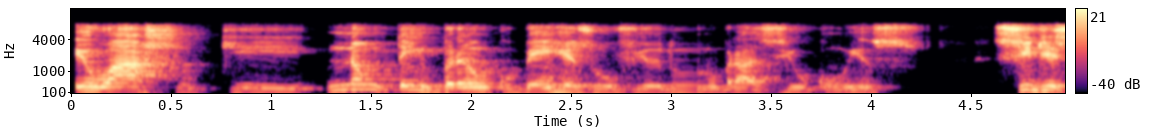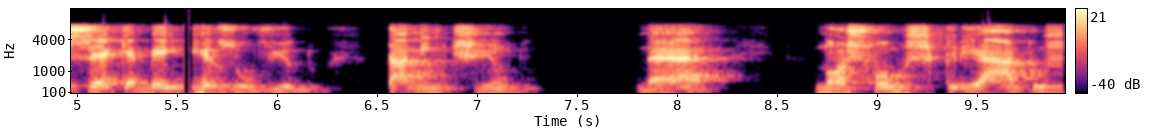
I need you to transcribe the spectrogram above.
eu acho que não tem branco bem resolvido no Brasil com isso. Se disser que é bem resolvido, está mentindo, né? Nós fomos criados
